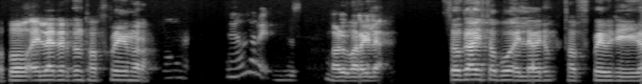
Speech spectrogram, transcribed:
അപ്പോ എല്ലാത്തരത്തും സബ്സ്ക്രൈബ് പറ ഞാൻ പറയില്ല. സോ ഗായ്സ് അപ്പോൾ എല്ലാവരും സബ്സ്ക്രൈബ് ചെയ്യുക.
